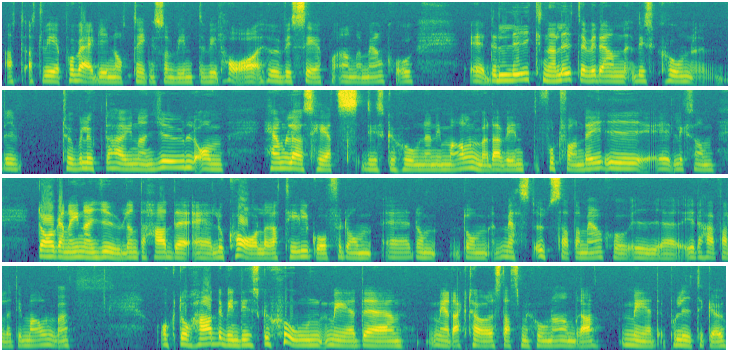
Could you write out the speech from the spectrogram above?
att, att vi är på väg i någonting som vi inte vill ha, hur vi ser på andra människor. Eh, det liknar lite vid den diskussion, vi tog väl upp det här innan jul, om hemlöshetsdiskussionen i Malmö där vi fortfarande i liksom, dagarna innan jul inte hade eh, lokaler att tillgå för de, eh, de, de mest utsatta människor i, eh, i det här fallet i Malmö. Och då hade vi en diskussion med, eh, med aktörer, Stadsmission och andra, med politiker,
